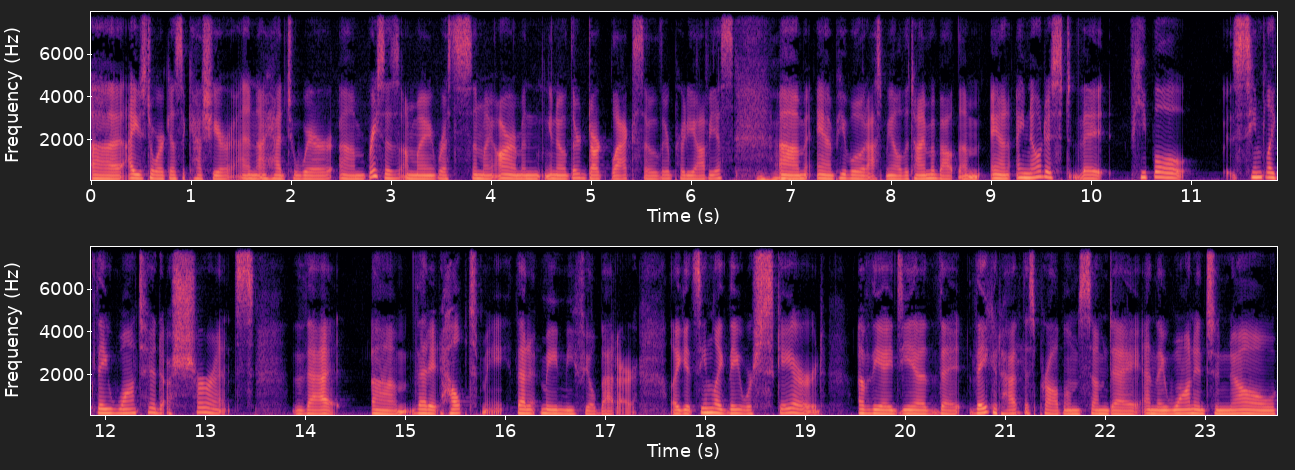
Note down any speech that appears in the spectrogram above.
uh, I used to work as a cashier and I had to wear um, braces on my wrists and my arm. And, you know, they're dark black, so they're pretty obvious. Um, and people would ask me all the time about them. And I noticed that people seemed like they wanted assurance that um, that it helped me, that it made me feel better. Like it seemed like they were scared of the idea that they could have this problem someday and they wanted to know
